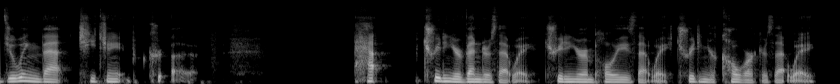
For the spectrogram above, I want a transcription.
doing that teaching uh, treating your vendors that way treating your employees that way treating your coworkers that way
